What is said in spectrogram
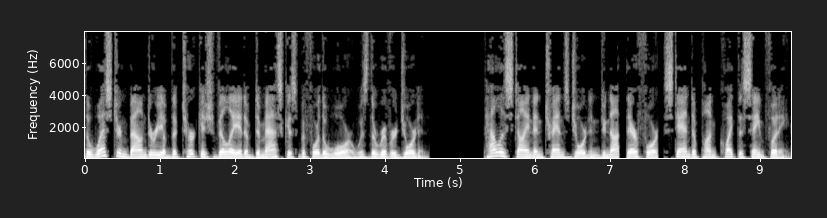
The western boundary of the Turkish Vilayet of Damascus before the war was the River Jordan. Palestine and Transjordan do not, therefore, stand upon quite the same footing.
